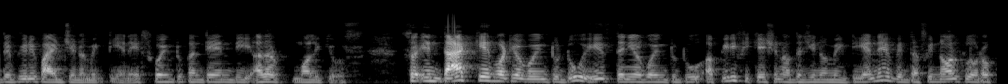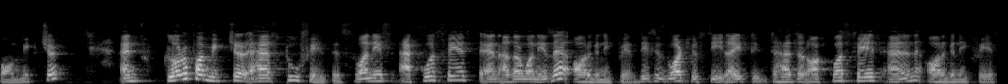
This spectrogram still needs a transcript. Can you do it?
the purified genomic DNA, it's going to contain the other molecules. So in that case what you're going to do is then you're going to do a purification of the genomic DNA with the phenol chloroform mixture. And chloroform mixture has two phases. One is aqueous phase and other one is a organic phase. This is what you see right? It has an aqueous phase and an organic phase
